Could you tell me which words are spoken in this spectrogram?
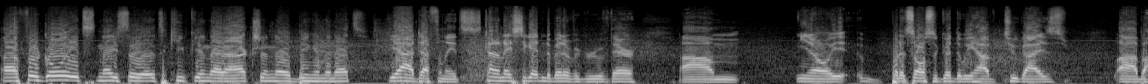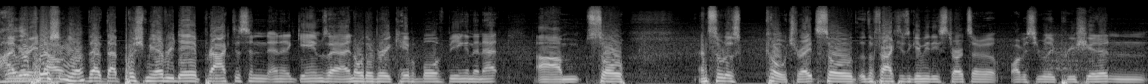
Uh, for a goalie, it's nice to, to keep getting that action, uh, being in the nets. Yeah, definitely. It's kind of nice to get into a bit of a groove there. Um, you know, but it's also good that we have two guys uh, behind Yeah, me right pushing now you. that that push me every day at practice and, and at games. I, I know they're very capable of being in the net. Um, so and so does coach, right? So the fact he's giving me these starts, I obviously really appreciate it, and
